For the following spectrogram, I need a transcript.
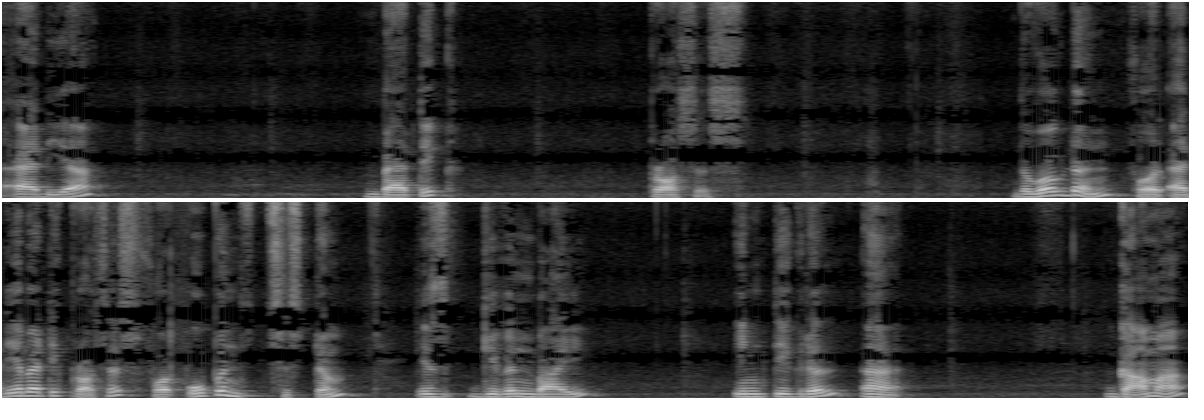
adiabatic process. The work done for adiabatic process for open system is given by integral uh, gamma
